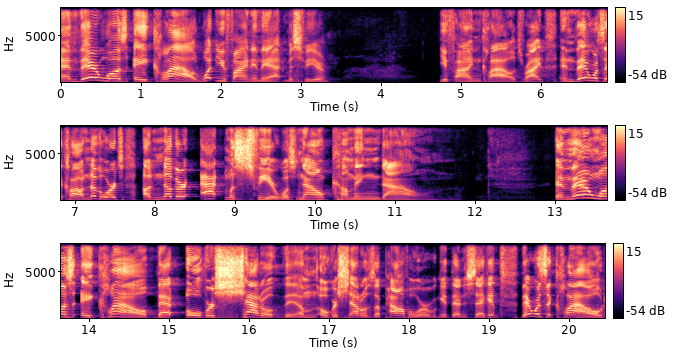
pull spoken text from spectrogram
And there was a cloud. What do you find in the atmosphere? You find clouds, right? And there was a cloud. In other words, another atmosphere was now coming down. And there was a cloud that overshadowed them. Overshadowed is a powerful word. We'll get that in a second. There was a cloud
